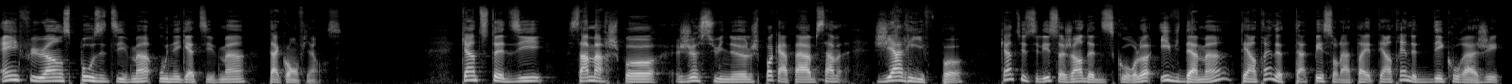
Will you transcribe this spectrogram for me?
influencent positivement ou négativement ta confiance. Quand tu te dis ça marche pas, je suis nul, je suis pas capable, ça, j'y arrive pas, quand tu utilises ce genre de discours-là, évidemment, tu es en train de taper sur la tête, tu es en train de décourager,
